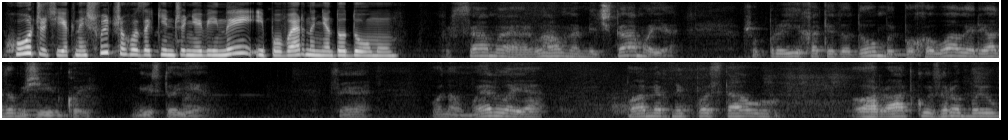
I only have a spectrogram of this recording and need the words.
хочуть якнайшвидшого закінчення війни і повернення додому. Саме головна мечта моя, щоб приїхати додому і поховали рядом з жінкою. Місто є. Це вона вмерла, я пам'ятник поставив, оградку зробив.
